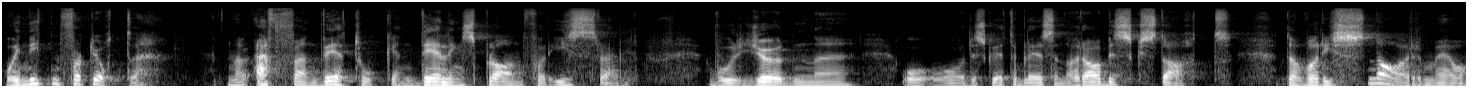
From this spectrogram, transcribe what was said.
Og i 1948, når FN vedtok en delingsplan for Israel, hvor jødene og, og det skulle etableres en arabisk stat, da var de snar med å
